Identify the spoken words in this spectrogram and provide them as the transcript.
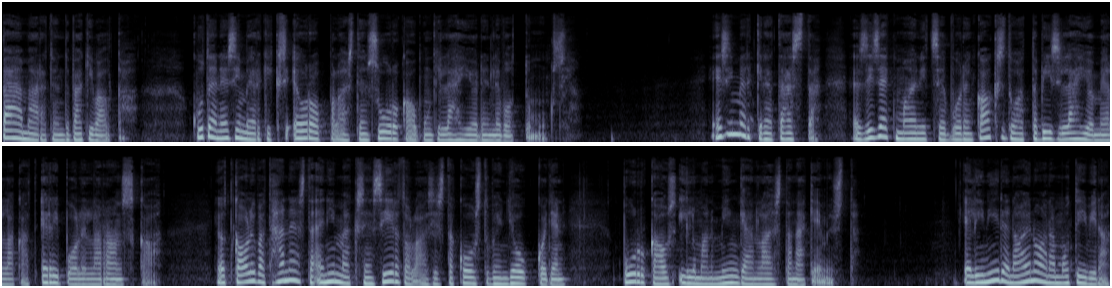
päämäärätöntä väkivaltaa, kuten esimerkiksi eurooppalaisten suurkaupunkilähiöiden levottomuuksia. Esimerkkinä tästä Zizek mainitsee vuoden 2005 lähiömellakat eri puolilla Ranskaa, jotka olivat hänestä enimmäkseen siirtolaisista koostuvien joukkojen purkaus ilman minkäänlaista näkemystä. Eli niiden ainoana motiivina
